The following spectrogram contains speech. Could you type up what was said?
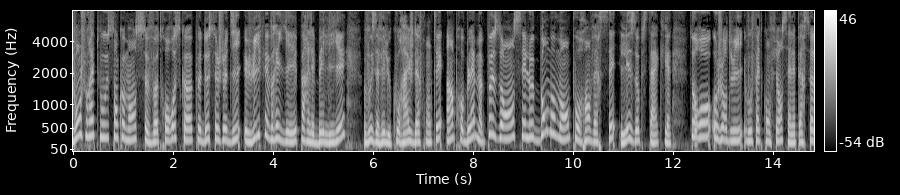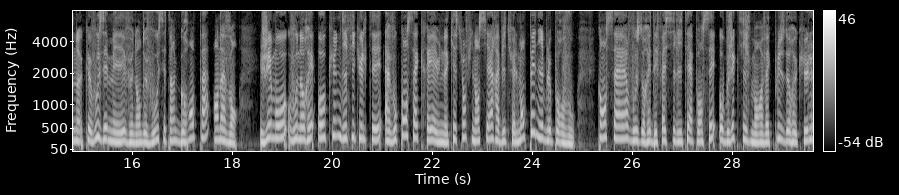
Bonjour à tous, on commence votre horoscope de ce jeudi 8 février par les béliers. Vous avez le courage d'affronter un problème pesant, c'est le bon moment pour renverser les obstacles. Taureau, aujourd'hui, vous faites confiance à la personne que vous aimez venant de vous, c'est un grand pas en avant. Gémeaux, vous n'aurez aucune difficulté à vous consacrer à une question financière habituellement pénible pour vous. Cancer, vous aurez des facilités à penser objectivement avec plus de recul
